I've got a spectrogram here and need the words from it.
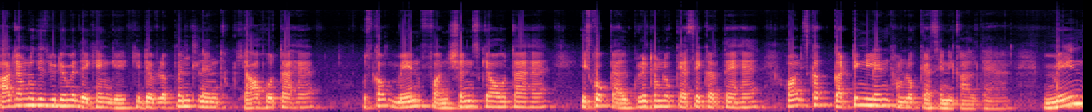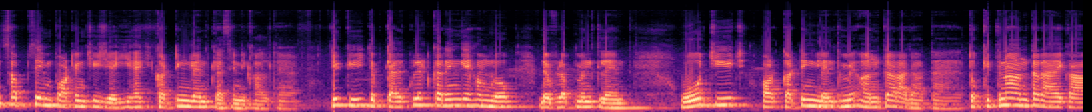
आज हम लोग इस वीडियो में देखेंगे कि डेवलपमेंट लेंथ क्या होता है, उसका मेन फ़ंक्शंस क्या होता है, इसको कैलकुलेट हम लोग कैसे करते हैं, और इसका कटिंग लेंथ हम लोग कैसे निकालते हैं। मेन सबसे इंपॉर्टेंट चीज़ यही है कि कटिंग लेंथ कैसे निकालते हैं। क्योंकि जब कैलकुलेट करेंगे हम लोग डेवलपमेंट लेंथ वो चीज़ और कटिंग लेंथ में अंतर आ जाता है। तो कितना अंतर आएगा?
